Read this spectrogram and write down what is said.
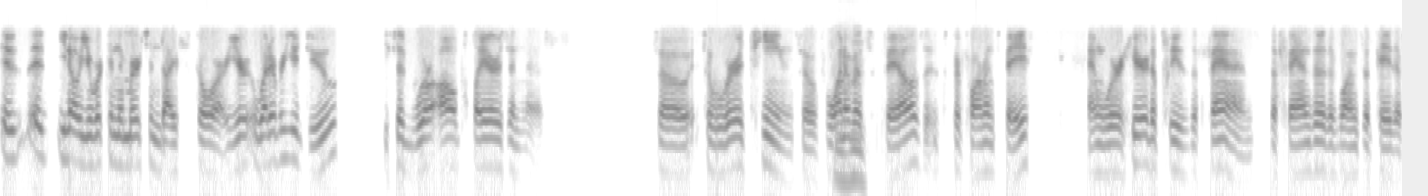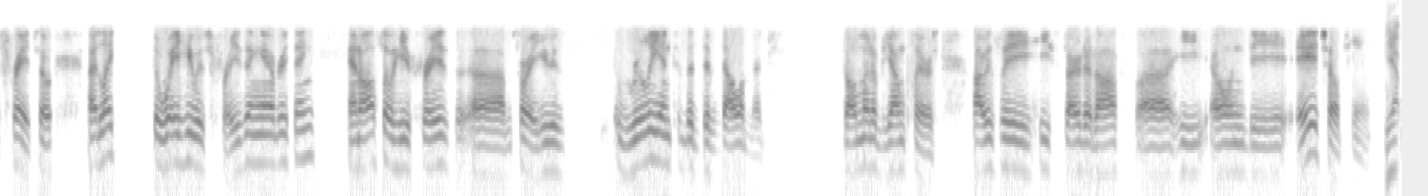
it, it, you know, you work in the merchandise store. You're whatever you do. He said we're all players in this. So so we're a team. So if one Mhm. of us fails, it's performance based, and we're here to please the fans. The fans are the ones that pay the freight. So I like the way he was phrasing everything, and also he phrased. Um, sorry, he was really into the development development of young players. Obviously, he started off. Uh, he owned the AHL team. Yep.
